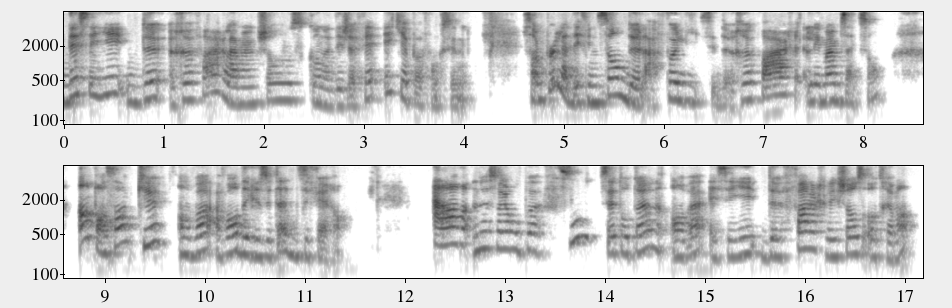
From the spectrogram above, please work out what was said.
d'essayer de refaire la même chose qu'on a déjà fait et qui n'a pas fonctionné. C'est un peu la définition de la folie, c'est de refaire les mêmes actions en pensant qu'on va avoir des résultats différents. Alors, ne soyons pas fous cet automne, on va essayer de faire les choses autrement,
